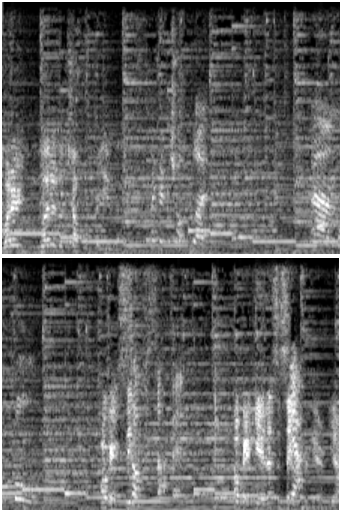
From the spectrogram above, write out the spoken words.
What are what is a truffle for you guys? Like a chocolate um ball. Okay, see. Soft stuffing. Okay, yeah, that's the same Yeah. over here. Yeah,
